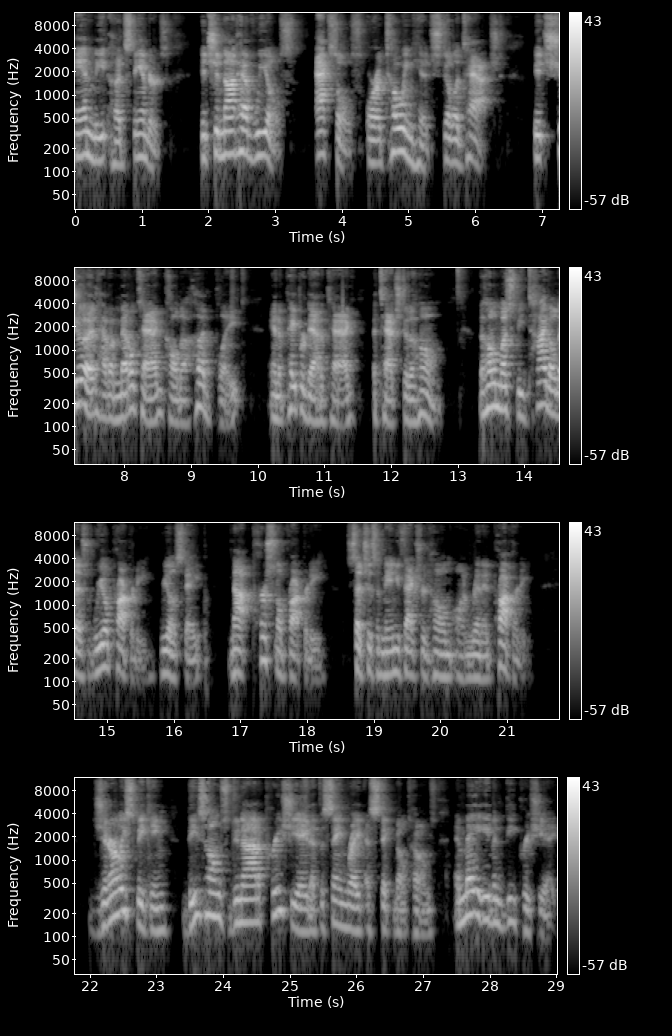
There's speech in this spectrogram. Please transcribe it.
and meet HUD standards. It should not have wheels, axles, or a towing hitch still attached. It should have a metal tag called a HUD plate and a paper data tag attached to the home. The home must be titled as real property, real estate, not personal property, such as a manufactured home on rented property. Generally speaking, these homes do not appreciate at the same rate as stick-built homes and may even depreciate.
